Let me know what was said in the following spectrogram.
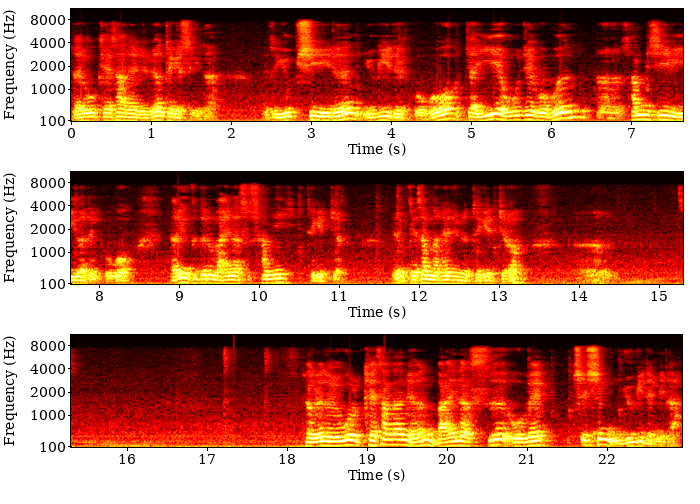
자, 이거 계산해주면 되겠습니다. 그래서 6시 1은 6이 될 거고, 자, 2의 5제곱은 어, 32가 될 거고, 자, 여기 그대로 마이너스 3이 되겠죠. 계산만 해주면 되겠죠. 어, 자, 그래서 이걸 계산하면 마이너스 576이 됩니다.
